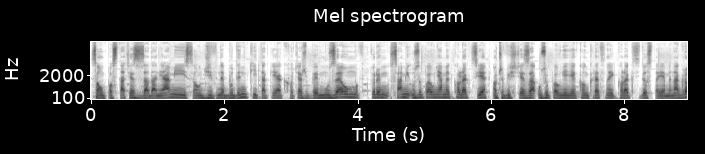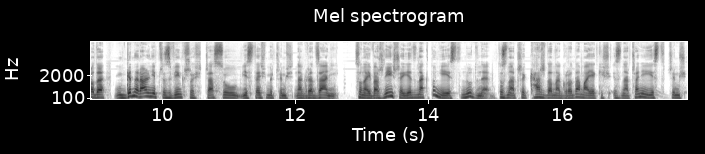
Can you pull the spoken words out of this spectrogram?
są postacie z zadaniami, są dziwne budynki, takie jak chociażby muzeum, w którym sami uzupełniamy kolekcję. Oczywiście za uzupełnienie konkretnej kolekcji dostajemy nagrodę. Generalnie przez większość czasu jesteśmy czymś Co najważniejsze jednak to nie jest nudne, to znaczy każda nagroda ma jakieś znaczenie, jest czymś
